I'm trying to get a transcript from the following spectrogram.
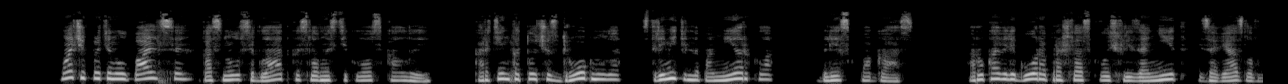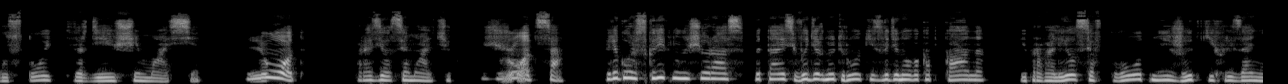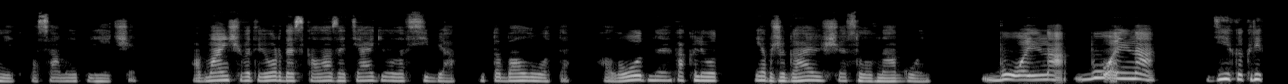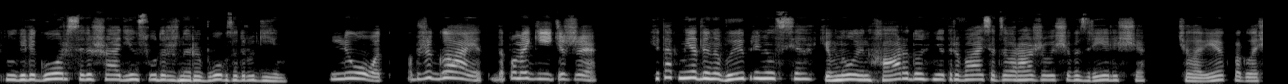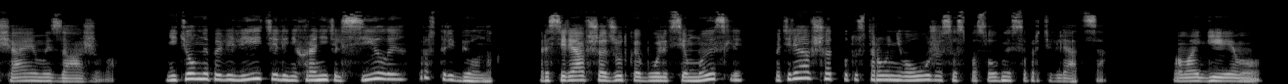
Мальчик протянул пальцы, коснулся гладкой, словно стекло скалы. Картинка тотчас дрогнула, стремительно померкла, блеск погас. А рука Велигора прошла сквозь хризонит и завязла в густой, твердеющей массе. «Лед!» — поразился мальчик. «Жжется!» Велигор скрикнул еще раз, пытаясь выдернуть руки из ледяного капкана, и провалился в плотный жидкий хризонит по самые плечи. Обманчиво твердая скала затягивала в себя, будто болото, холодное, как лед, и обжигающее, словно огонь. «Больно! Больно!» — дико крикнул Велигор, совершая один судорожный рывок за другим. «Лед! Обжигает! Да помогите же!» Хитак медленно выпрямился, кивнул Ринхарду, не отрываясь от завораживающего зрелища, человек, поглощаемый заживо. Не темный повелитель и не хранитель силы, просто ребенок, растерявший от жуткой боли все мысли потерявший от потустороннего ужаса способность сопротивляться. «Помоги ему!»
